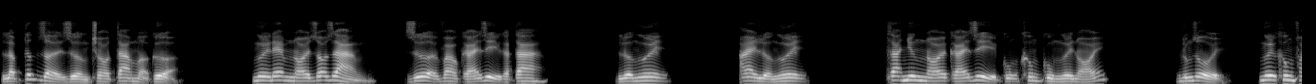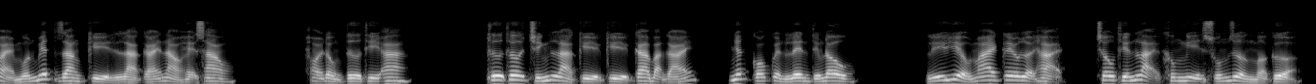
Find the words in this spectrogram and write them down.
lập tức rời giường cho ta mở cửa. Ngươi đem nói rõ ràng, dựa vào cái gì gạt ta? Lừa ngươi? Ai lừa ngươi? Ta nhưng nói cái gì cũng không cùng ngươi nói. Đúng rồi, ngươi không phải muốn biết Giang Kỳ là cái nào hệ sao? Hỏi đồng tư thì A. Thư thơ chính là kỳ kỳ ca bạn gái, nhất có quyền lên tiếng đâu. Lý Hiểu Mai kêu lợi hại, Châu Thiến lại không nghĩ xuống giường mở cửa.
